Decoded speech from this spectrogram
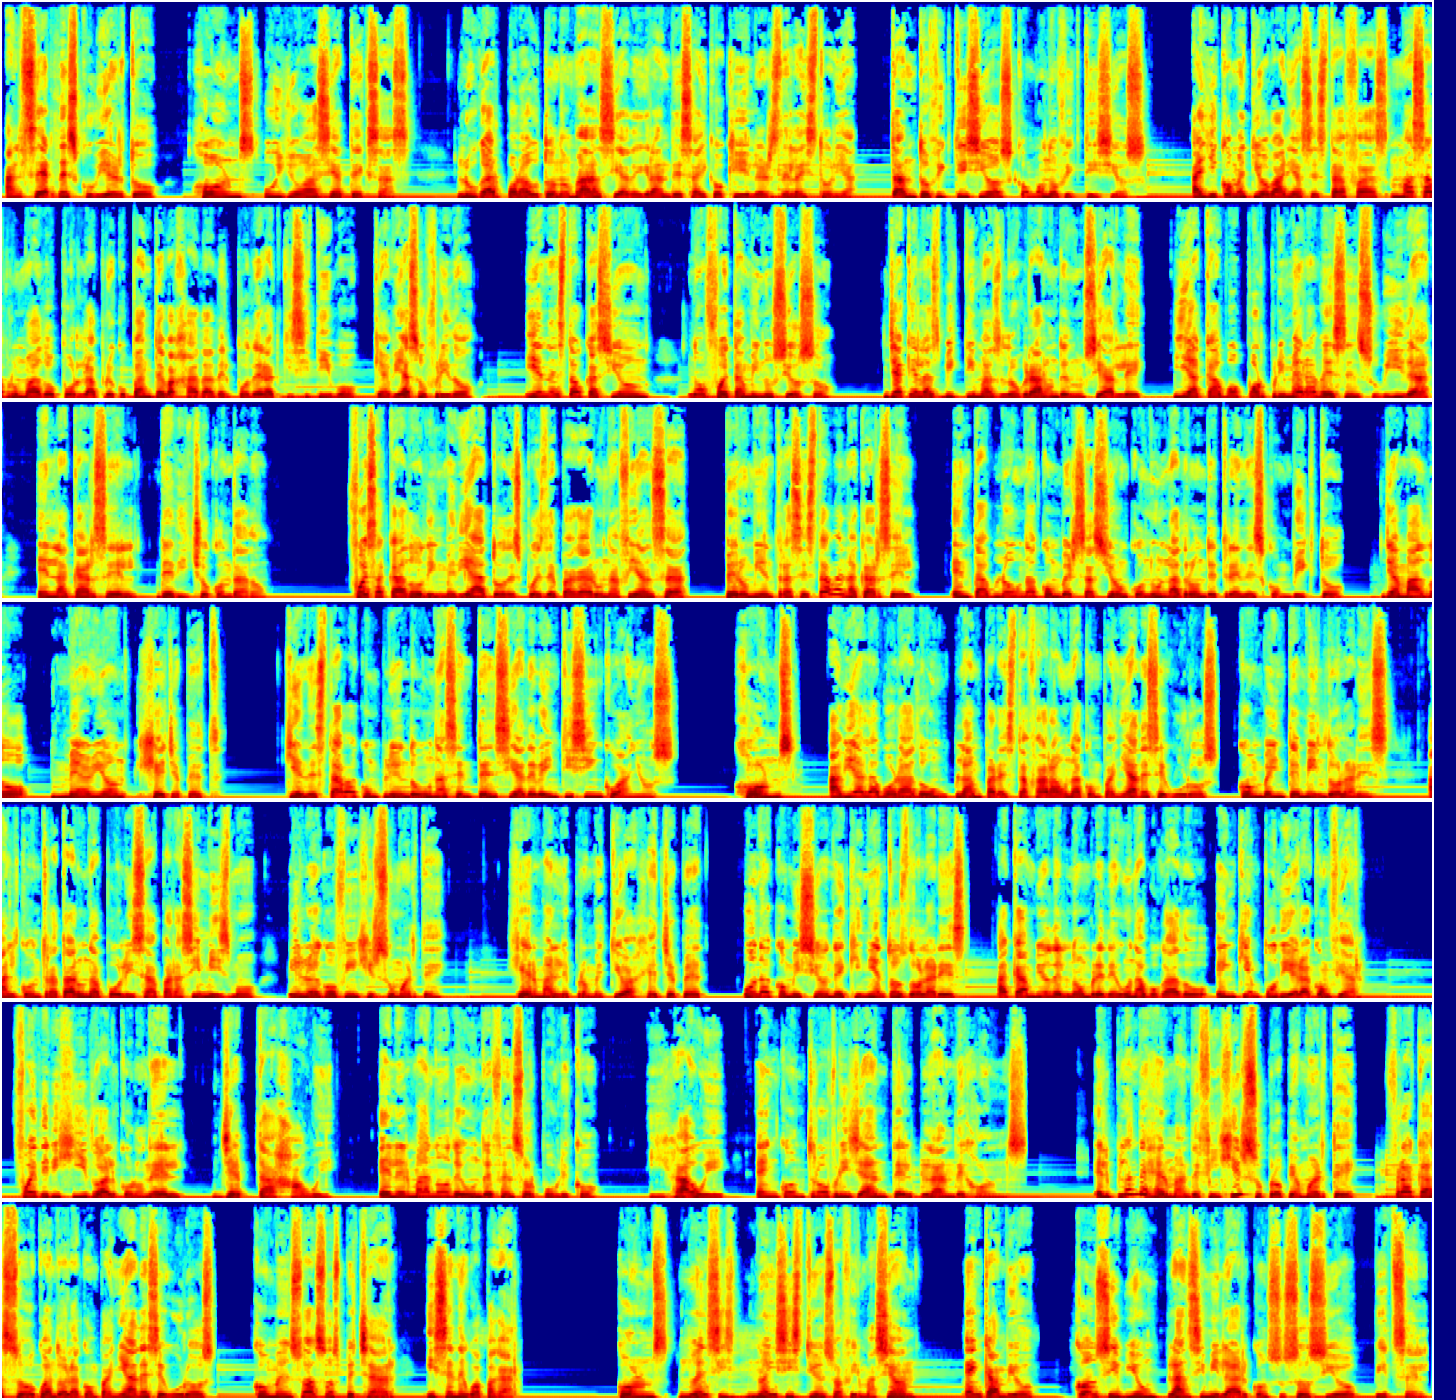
Al ser descubierto, Holmes huyó hacia Texas, lugar por autonomacia de grandes psycho killers de la historia, tanto ficticios como no ficticios. Allí cometió varias estafas, más abrumado por la preocupante bajada del poder adquisitivo que había sufrido, y en esta ocasión no fue tan minucioso, ya que las víctimas lograron denunciarle y acabó por primera vez en su vida en la cárcel de dicho condado. Fue sacado de inmediato después de pagar una fianza, pero mientras estaba en la cárcel, entabló una conversación con un ladrón de trenes convicto llamado Marion Hegepet, quien estaba cumpliendo una sentencia de 25 años. Holmes había elaborado un plan para estafar a una compañía de seguros con 20 mil dólares, al contratar una póliza para sí mismo y luego fingir su muerte. Herman le prometió a Hedgepet una comisión de 500 dólares a cambio del nombre de un abogado en quien pudiera confiar. Fue dirigido al coronel Jepta Howie, el hermano de un defensor público, y Howie encontró brillante el plan de Holmes. El plan de Herman de fingir su propia muerte fracasó cuando la compañía de seguros comenzó a sospechar y se negó a pagar. Holmes no, no insistió en su afirmación, en cambio, concibió un plan similar con su socio Pitzel.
